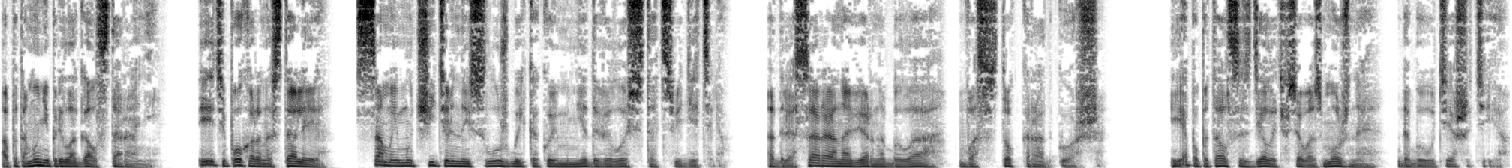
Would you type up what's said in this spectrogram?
а потому не прилагал стараний. И эти похороны стали самой мучительной службой, какой мне довелось стать свидетелем. А для Сары она, верно, была во сто крат горше. Я попытался сделать все возможное, дабы утешить ее.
